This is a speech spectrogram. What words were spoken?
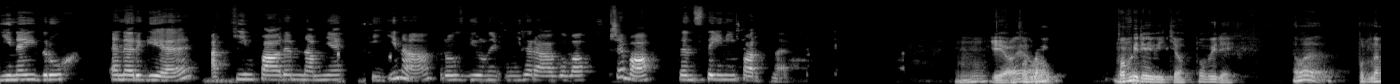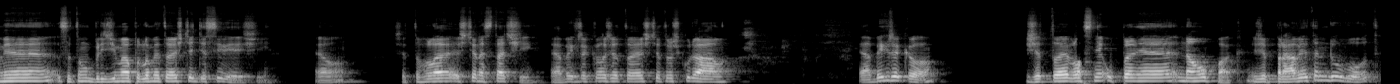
jiný druh energie a tím pádem na mě jinak rozdílně může reagovat třeba ten stejný partner. Hmm, jo, jo. Povídej, Vítě, povídej. Ale podle mě se tomu blížíme a podle mě to je ještě děsivější. Jo? Že tohle ještě nestačí. Já bych řekl, že to je ještě trošku dál. Já bych řekl, že to je vlastně úplně naopak. Že právě ten důvod,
